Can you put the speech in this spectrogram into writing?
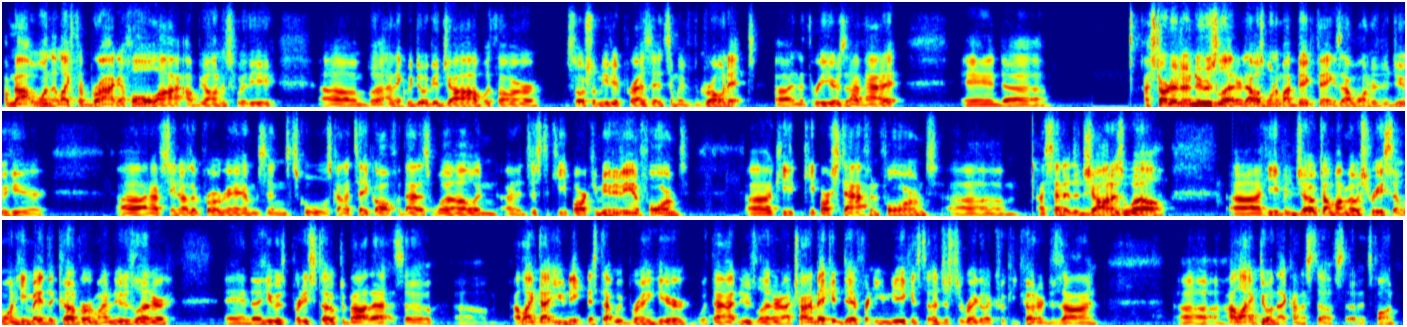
I'm not one that likes to brag a whole lot. I'll be honest with you, um, but I think we do a good job with our social media presence, and we've grown it uh, in the three years that I've had it. And uh, I started a newsletter. That was one of my big things I wanted to do here. Uh, and I've seen other programs and schools kind of take off with that as well, and uh, just to keep our community informed, uh, keep keep our staff informed. Um, I sent it to John as well. Uh, he even joked on my most recent one. He made the cover of my newsletter, and uh, he was pretty stoked about that. So um, I like that uniqueness that we bring here with that newsletter, and I try to make it different, unique, instead of just a regular cookie cutter design. Uh, I like doing that kind of stuff, so it's fun.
